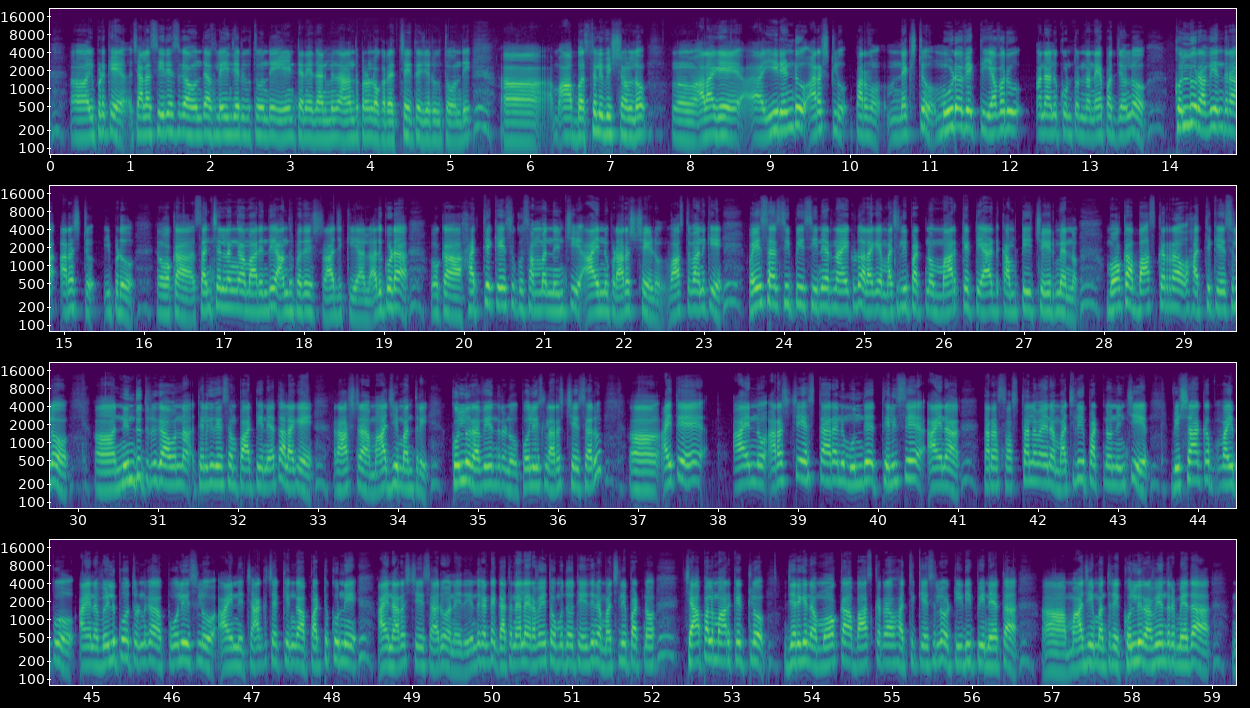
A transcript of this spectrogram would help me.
ఇప్పటికే చాలా సీరియస్గా ఉంది. అసలు ఏం జరుగుతుంది ఏంటి అనే దాని మీద అనంతపురంలో ఒక రచ్చ అయితే జరుగుతోంది. ఆ, బస్సుల విషయంలో అలాగే ఈ రెండు అరెస్టులు పర్వం. నెక్స్ట్ మూడో వ్యక్తి ఎవరు అని అనుకుంటున్న నేపథ్యంలో కొల్లు రవీంద్ర అరెస్ట్ ఇప్పుడు ఒక సంచలనంగా మారింది ఆంధ్రప్రదేశ్ రాజకీయాలు. అది కూడా ఒక హత్య కేసుకు సంబంధించి ఆయన్ని ఇప్పుడు అరెస్ట్ చేయడం. వాస్తవానికి వైఎస్ఆర్సీపీ సీనియర్ నాయకుడు అలాగే Machilipatnam market yard committee chairman Moka Bhaskar Rao హత్య కేసులో నిందితుడిగా ఉన్న తెలుగుదేశం పార్టీ నేత అలాగే రాష్ట్ర మాజీ మంత్రి కొల్లు రవీంద్రను పోలీసులు అరెస్ట్ చేశారు. అయితే ఆయన్ను అరెస్ట్ చేస్తారని ముందే తెలిసే ఆయన తన స్వస్థలమైన మచిలీపట్నం నుంచి విశాఖ వైపు ఆయన వెళ్ళిపోతుండగా పోలీసులు ఆయన్ని చాకచక్యంగా పట్టుకుని ఆయన అరెస్ట్ చేశారు అనేది. ఎందుకంటే గత నెల ఇరవై తొమ్మిదో తేదీన మచిలీపట్నం చేపల మార్కెట్లో జరిగిన మోకా భాస్కర్రావు హత్య కేసులో టీడీపీ నేత మాజీ మంత్రి కొల్లి రవీంద్ర మీద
